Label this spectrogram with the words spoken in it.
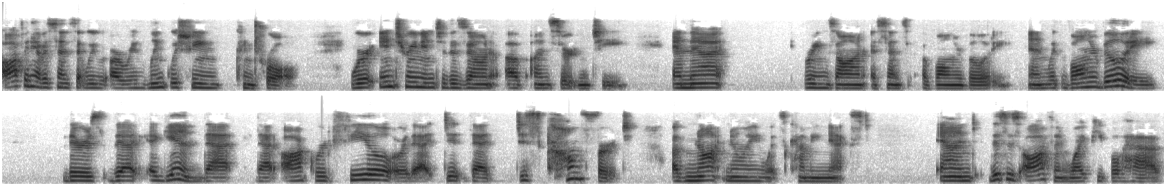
often have a sense that we are relinquishing control we're entering into the zone of uncertainty. And that brings on a sense of vulnerability. And with vulnerability, there's that again that that awkward feel or that di- that discomfort of not knowing what's coming next. And this is often why people have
